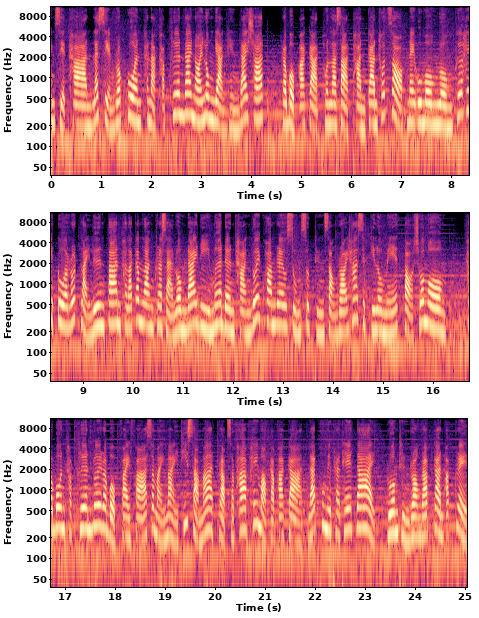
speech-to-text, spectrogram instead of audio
งเสียดทานและเสียงรบกวนขณะขับเคลื่อนได้น้อยลงอย่างเห็นได้ชัด ระบบอากาศพลศาสตร์ผ่านการทดสอบในอุโมงค์ลม เพื่อให้ตัวรถไหลลื่นต้านพละกำลังกระแสลมได้ดีเมื่อเดินทางด้วยความเร็วสูงสุดถึง 250 กิโลเมตรต่อชั่วโมง ขบวนขับเคลื่อนด้วยระบบไฟฟ้าสมัยใหม่ที่สามารถปรับสภาพให้เหมาะกับอากาศและภูมิประเทศได้ รวมถึงรองรับการอัปเกรด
